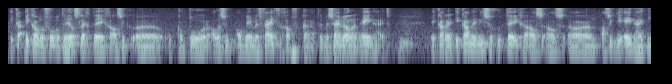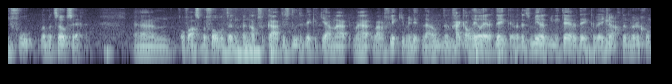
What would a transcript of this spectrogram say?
ik, kan, ik kan bijvoorbeeld heel slecht tegen als ik eh, op kantoor alles al ben met 50 advocaten. We zijn wel een eenheid. Ja. Ik kan, er, ik kan er niet zo goed tegen als, als, ehm, als ik die eenheid niet voel, laat me het zo zeggen. Ehm, of als bijvoorbeeld een, een advocaat iets doet, dan denk ik, ja, maar, maar waarom flik je me dit nou? Dat ga ik al heel erg denken, want dat is meer het militaire denken, weet je, Ja. achter mijn rug om.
